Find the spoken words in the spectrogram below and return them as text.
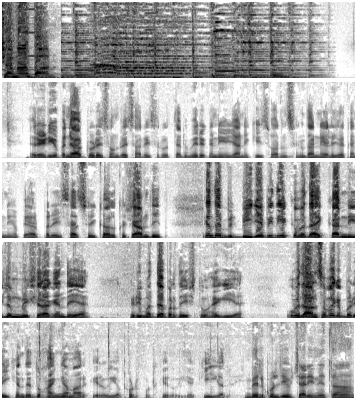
ਸ਼ਮਾਦਾਨ। ਰੇਡੀਓ ਪੰਜਾਬ ਟੋੜੇ ਸੁਣ ਰਹੇ ਸਾਰੇ ਸਰੋਤਿਆਂ ਨੂੰ। ਮੇਰੇ ਕੰਨੀ ਯਾਨੀ ਕਿ ਸਵਰਨ ਸਿੰਘ ਦਾਨੇ ਵਾਲੀ ਕੰਨੀ ਪਿਆਰ ਭਰੀ ਸਤਿ ਸ੍ਰੀ ਅਕਾਲ ਖੁਸ਼ਾਮਦੀਦ ਕਹਿੰਦੇ ਬੀਜੇਪੀ ਦੀ ਇੱਕ ਵਿਧਾਇਕਾ ਨੀਲਮ ਮਿਸ਼ਰਾ ਕਹਿੰਦੇ ਆ ਜਿਹੜੀ ਮੱਧ ਪ੍ਰਦੇਸ਼ ਤੋਂ ਹੈਗੀ ਆ ਉਹ ਵਿਧਾਨ ਸਭਾ 'ਚ ਬੜੀ ਕਹਿੰਦੇ ਦੁਹਾਈਆਂ ਮਾਰ ਕੇ ਰੋਈ ਆ ਫੁੱਟ ਫੁੱਟ ਕੇ ਰੋਈ ਆ ਕੀ ਗੱਲ ਹੈ? ਬਿਲਕੁਲ ਜੀ ਵਿਚਾਰੀ ਨੇ ਤਾਂ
